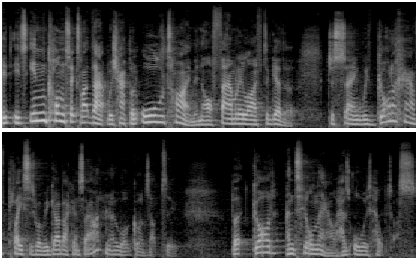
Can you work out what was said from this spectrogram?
it, it's in contexts like that, which happen all the time in our family life together, just saying we've got to have places where we go back and say, I don't know what God's up to. But God, until now, has always helped us.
